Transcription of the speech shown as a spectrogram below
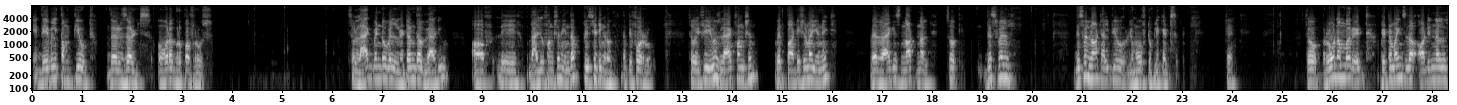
they will compute the results over a group of rows. So lag window will return the value of the value function in the preceding row the before row. So if you use lag function with partition by unique where lag is not null so this will this will not help you remove duplicates. Okay. So row number it determines the ordinal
